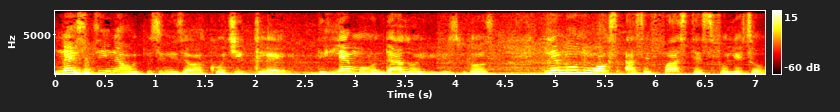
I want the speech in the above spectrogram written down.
Next thing i'll be putting is our koji clear. The lemon that's what you use because lemon works as a fast exfoliator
